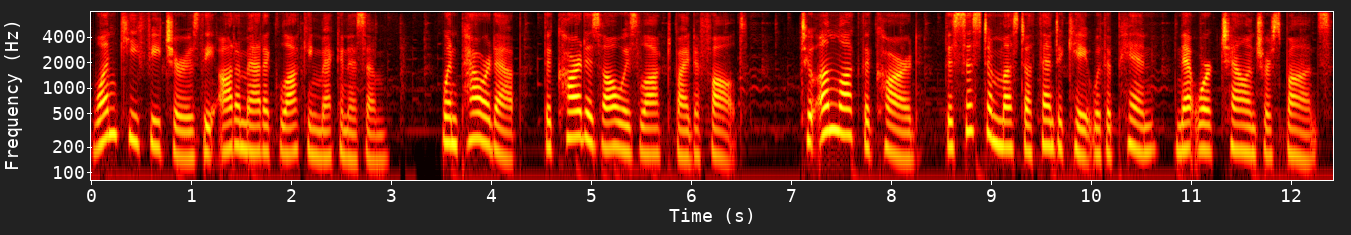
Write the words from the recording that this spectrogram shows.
one key feature is the automatic locking mechanism. When powered up, the card is always locked by default. To unlock the card, the system must authenticate with a PIN, network challenge response,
